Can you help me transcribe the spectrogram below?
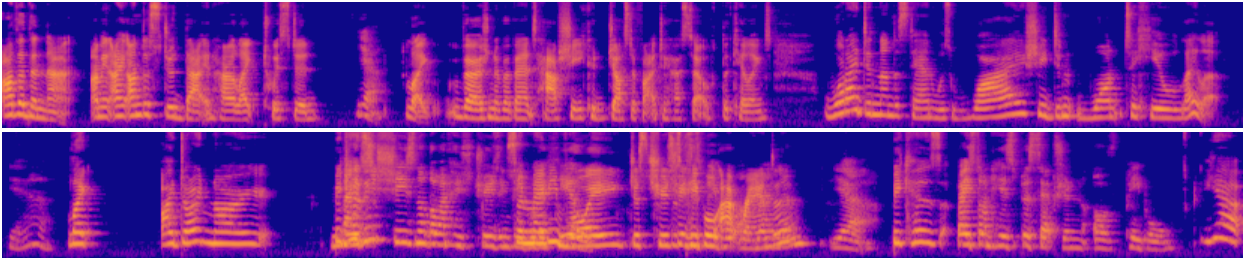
other than that, I mean, I understood that in her like twisted Yeah. like version of events how she could justify to herself the killings. What I didn't understand was why she didn't want to heal Layla. Yeah. Like, I don't know. Because- maybe she's not the one who's choosing So maybe to heal. Roy just chooses, Chooses people, at random. Yeah. Because, Based on his perception of people. yeah,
